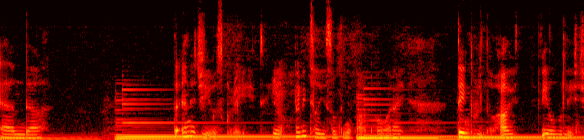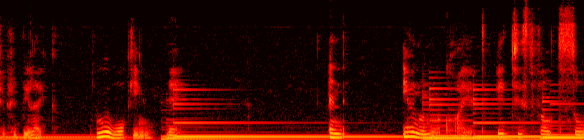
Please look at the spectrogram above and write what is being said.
and uh, the energy was great. You know, let me tell you something about what I think, how I feel relationship should be like. We were walking there, and even when we were quiet, it just felt so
